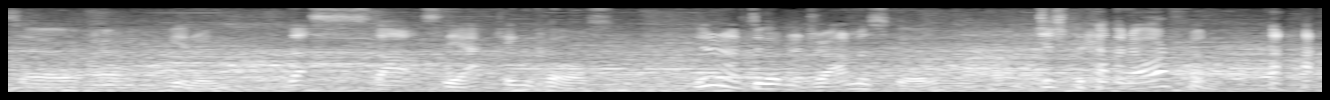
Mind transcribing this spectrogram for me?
so, um, you know, that starts the acting course. You don't have to go to drama school, just become an orphan.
